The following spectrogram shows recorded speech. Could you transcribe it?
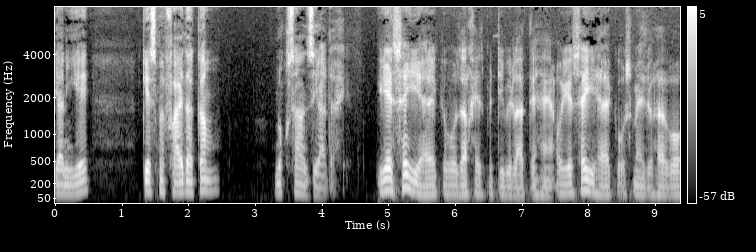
یعنی یہ کہ اس میں فائدہ کم، نقصان زیادہ ہے۔ یہ صحیح ہے کہ وہ زرخیز مٹی بھی لاتے ہیں اور یہ صحیح ہے کہ اس میں جو ہے وہ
